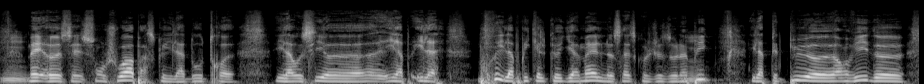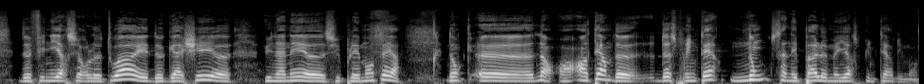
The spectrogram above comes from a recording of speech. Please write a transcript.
Hmm. Mais euh, c'est son choix parce qu'il a d'autres. euh, il a aussi. euh, il, a, il, a, bon, il a pris quelques gamelles, ne serait-ce qu'aux Jeux Olympiques. Il a peut-être plus euh, envie de, de finir sur le toit et de gâcher euh, une année euh, supplémentaire. Donc, euh, non, en, en termes de, de sprinter, non, ça n'est pas le meilleur sprinter du monde.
